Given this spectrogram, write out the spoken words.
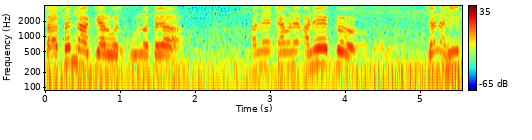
શાસનના અગિયાર વર્ષ પૂર્ણ થયા અને એમણે અનેક જનહિત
